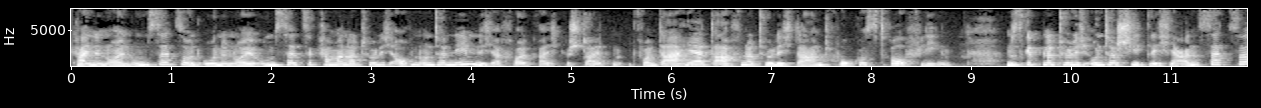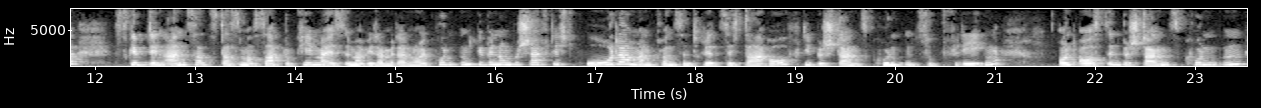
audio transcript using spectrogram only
keine neuen Umsätze und ohne neue Umsätze kann man natürlich auch ein Unternehmen nicht erfolgreich gestalten. Von daher darf natürlich da ein Fokus drauf liegen. Und es gibt natürlich unterschiedliche Ansätze. Es gibt den Ansatz, dass man sagt, okay, man ist immer wieder mit der Neukundengewinnung beschäftigt oder man konzentriert sich darauf, die Bestandskunden zu pflegen und aus den Bestandskunden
